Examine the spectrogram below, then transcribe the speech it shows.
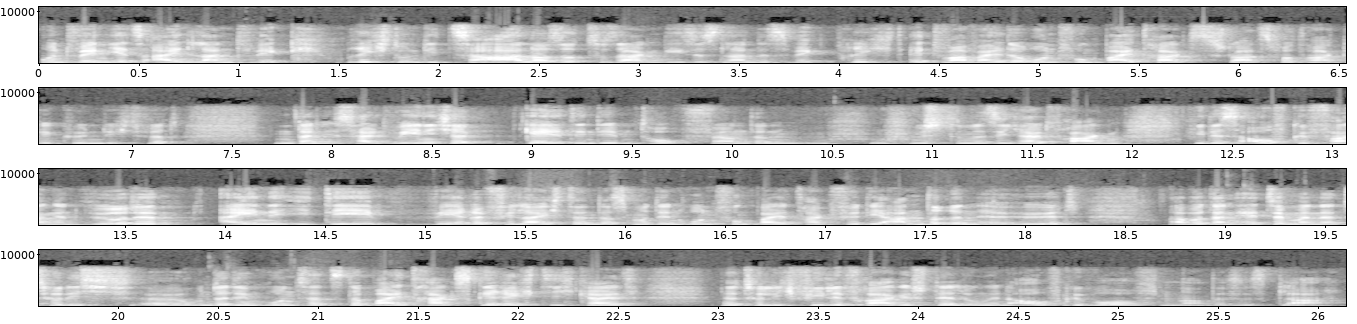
Und wenn jetzt ein Land wegbricht und die Zahler sozusagen dieses Landes wegbricht, etwa weil der Rundfunkbeitragsstaatsvertrag gekündigt wird, dann ist halt weniger Geld in dem Topf. Und dann müsste man sich halt fragen, wie das aufgefangen würde. Eine Idee wäre vielleicht dann, dass man den Rundfunkbeitrag für die anderen erhöht. Aber dann hätte man natürlich äh, unter dem Grundsatz der Beitragsgerechtigkeit natürlich viele Fragestellungen aufgeworfen. Na, das ist klar.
